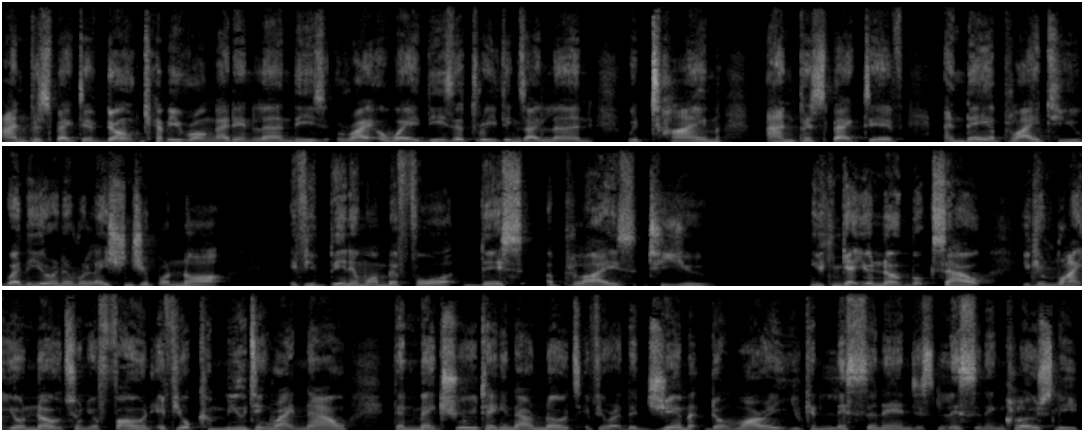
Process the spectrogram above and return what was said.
and perspective. Don't get me wrong, I didn't learn these right away. These are three things I learned with time and perspective, and they apply to you, whether you're in a relationship or not if you've been in one before, this applies to you. You can get your notebooks out. You can write your notes on your phone. If you're commuting right now, then make sure you're taking down notes. If you're at the gym, don't worry. You can listen in, just listening closely.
